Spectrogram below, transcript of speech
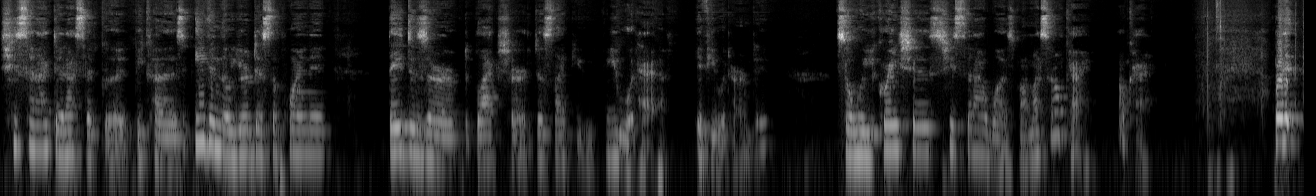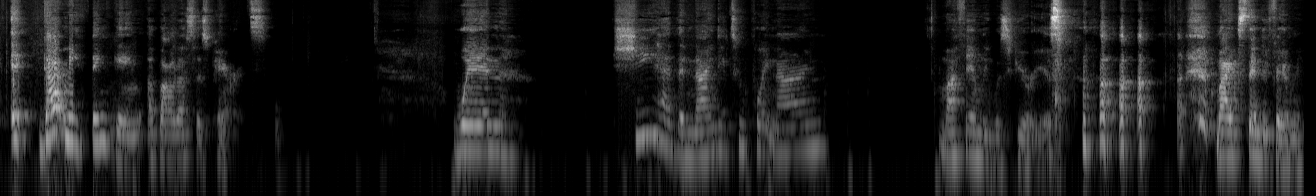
She said, I did. I said, Good, because even though you're disappointed, they deserved a black shirt just like you you would have if you had earned it. So were you gracious? She said, I was, Mom. I said, Okay, okay. But it, it got me thinking about us as parents. When she had the 92.9, my family was furious. my extended family,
